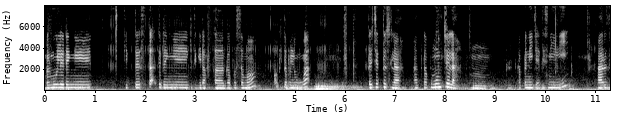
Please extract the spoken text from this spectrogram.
bermula dengan kita start tu dengan kita pergi daftar ke apa semua. Kita perlu buat tercetuslah ataupun muncullah hmm, company Cik T sendiri RZ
